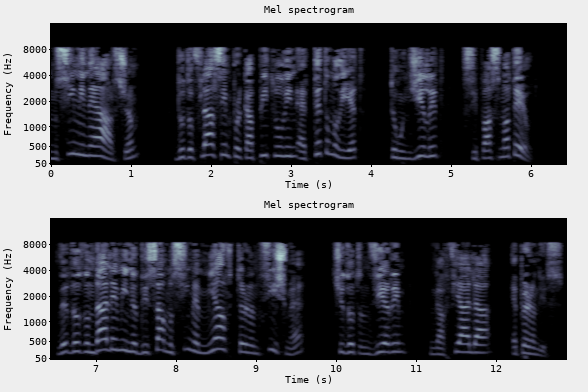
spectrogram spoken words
mësimin e ardhshëm, do të flasim për kapitullin e 18 të Ungjillit sipas Mateut dhe do të ndalemi në disa mësime mjaft të rëndësishme që do të nxjerrim nga fjala e Perëndisë.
